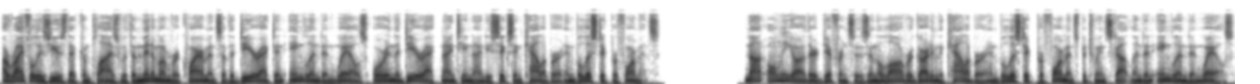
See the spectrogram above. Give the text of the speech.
A rifle is used that complies with the minimum requirements of the Deer Act in England and Wales or in the Deer Act 1996 in caliber and ballistic performance. Not only are there differences in the law regarding the caliber and ballistic performance between Scotland and England and Wales,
